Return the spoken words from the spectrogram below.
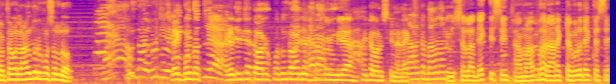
তোর তো আবার লাল গরু পছন্দ? দেখ বন্ধু এটা যদি তোর পছন্দ হয়ে যায় তাহলে তোর মিলে নিতে পারছিস কিনা দেখ। ইনশাল্লাহ দেখতেছি। আমার আব্বার আরেকটা করে দেখতেছে।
